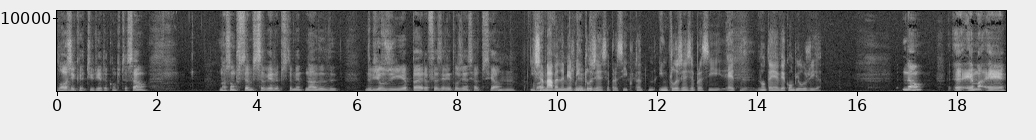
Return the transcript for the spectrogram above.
lógica, teoria da computação. Nós não precisamos saber absolutamente nada de, de biologia para fazer inteligência artificial. Uhum. E claro. chamava na mesma inteligência para si, portanto, inteligência para si é, não tem a ver com biologia. Não, é, é, é,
